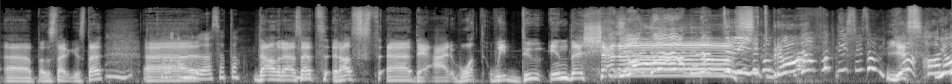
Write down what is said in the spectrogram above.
eh, på det sterkeste. Hva er det andre du har sett, da? Det andre jeg har sett, raskt, eh, det er What We Do In The Shadows! Dritbra! Det har fått ny sesong! Yes. Ja,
